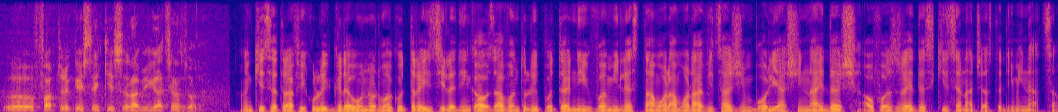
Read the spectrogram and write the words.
uh, faptului că este închisă navigația în zonă. Închise traficului greu în urmă cu trei zile din cauza vântului puternic, vămile Stamora, Moravița, Jimbolia și Naidăș au fost redeschise în această dimineață.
